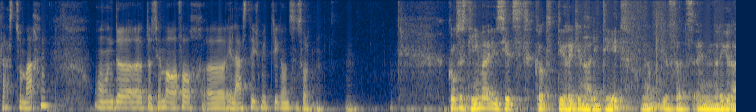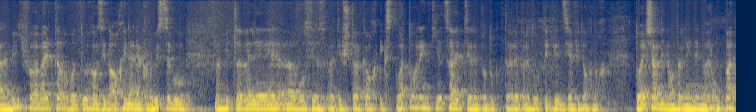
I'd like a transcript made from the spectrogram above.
das zu machen. Und äh, da sind wir einfach äh, elastisch mit den ganzen Sorten. Großes Thema ist jetzt gerade die Regionalität. Ja, ihr seid ein regionaler Milchverarbeiter, aber durchaus in, auch in einer Größe, wo man mittlerweile, äh, wo ihr relativ stark auch exportorientiert seid. Ihre Produkte, eure Produkte gehen sehr viel auch nach Deutschland, in andere Länder in Europa.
